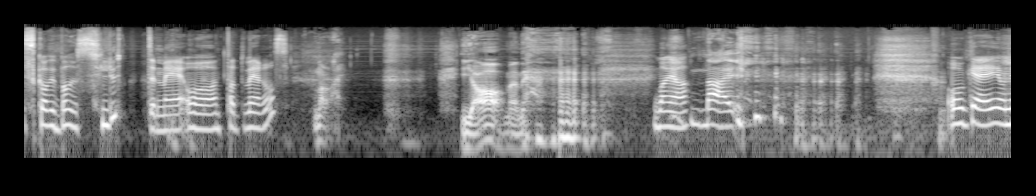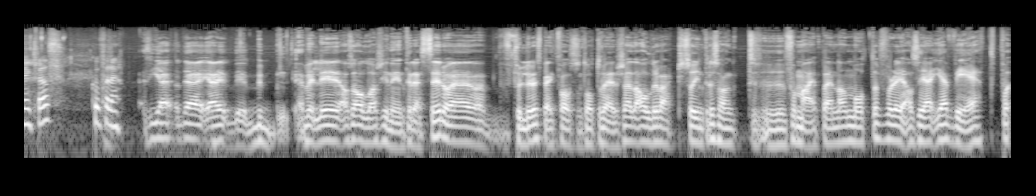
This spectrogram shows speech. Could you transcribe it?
Skal vi bare slutte med å tatovere oss? Nei. Ja, men Maja? Nei. OK, Jon Niklas. Hvorfor det? Jeg, det, jeg, jeg veldig, altså Alle har sine interesser, og jeg har full respekt for alle som tatoverer seg. Det har aldri vært så interessant uh, for meg på en eller annen måte. For altså, jeg, jeg, vet på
